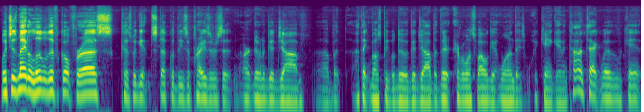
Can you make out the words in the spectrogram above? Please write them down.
which has made it a little difficult for us because we get stuck with these appraisers that aren't doing a good job. Uh, but I think most people do a good job. But every once in a while, we'll get one that we can't get in contact with. We can't,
